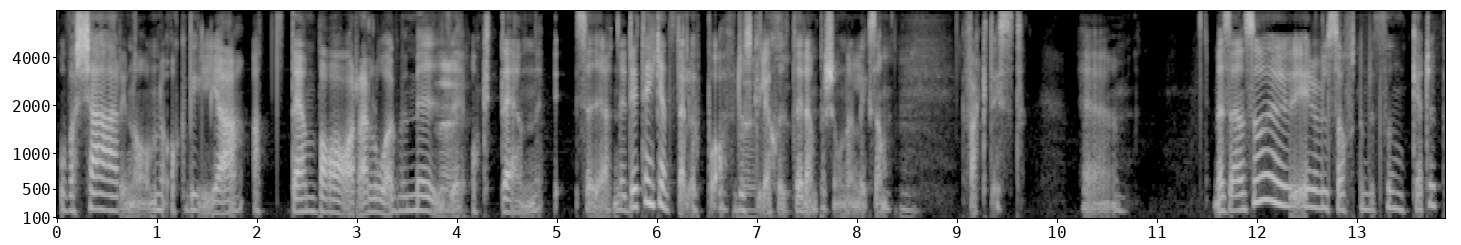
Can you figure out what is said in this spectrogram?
och vara kär i någon och vilja att den bara låg med mig Nej. och den säger att nej det tänker jag inte ställa upp på för då skulle jag skita i den personen liksom. Faktiskt. Eh, Men sen så är det väl soft om det funkar typ.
